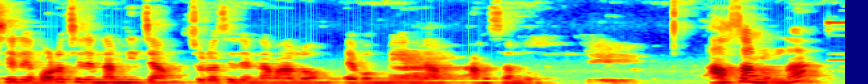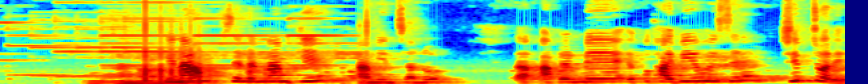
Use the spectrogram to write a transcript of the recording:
ছেলে, বড় ছেলের নাম নিজাম, ছোট ছেলের নাম আলম এবং মেয়ের নাম আহসানুল। আহসানুল না? কি নাম ছেলের নাম কি? আমি ইনসানুল তা আপনার মেয়ে কোথায় বিয়ে হয়েছে? শিবচরে?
